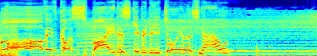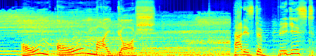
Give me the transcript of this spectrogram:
Oh, they've got spider skibidi toilets now. Oh, oh my gosh. That is the biggest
